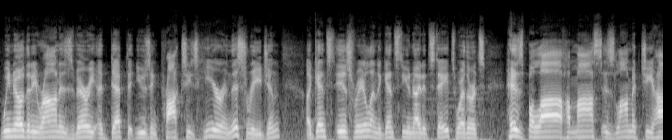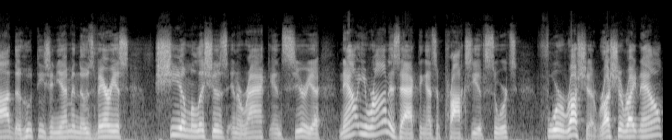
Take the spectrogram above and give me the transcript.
We know that Iran is very adept at using proxies here in this region against Israel and against the United States, whether it's Hezbollah, Hamas, Islamic Jihad, the Houthis in Yemen, those various Shia militias in Iraq and Syria. Now Iran is acting as a proxy of sorts for Russia. Russia right now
